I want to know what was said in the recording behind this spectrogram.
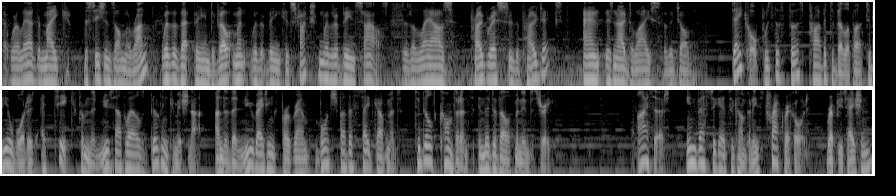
that we're allowed to make decisions on the run, whether that be in development, whether it be in construction, whether it be in sales. It allows progress through the projects and there's no delays for the job. Deicorp was the first private developer to be awarded a tick from the New South Wales Building Commissioner under the new ratings program launched by the state government to build confidence in the development industry. iCIRT investigates a company's track record, reputation,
